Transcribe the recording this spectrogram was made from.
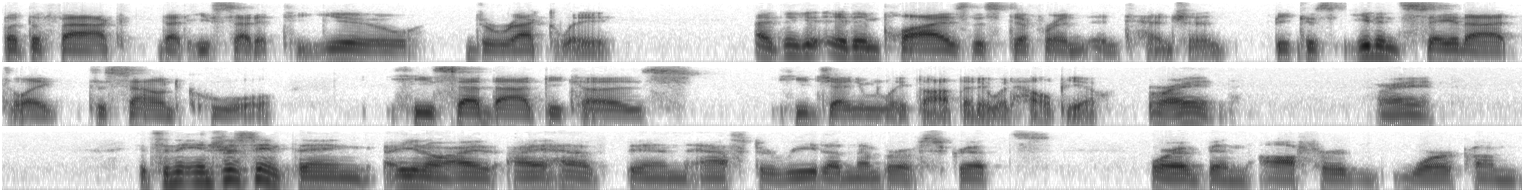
But the fact that he said it to you directly, I think it, it implies this different intention because he didn't say that to like to sound cool. He said that because he genuinely thought that it would help you. Right. Right. It's an interesting thing. You know, I, I have been asked to read a number of scripts or I've been offered work on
